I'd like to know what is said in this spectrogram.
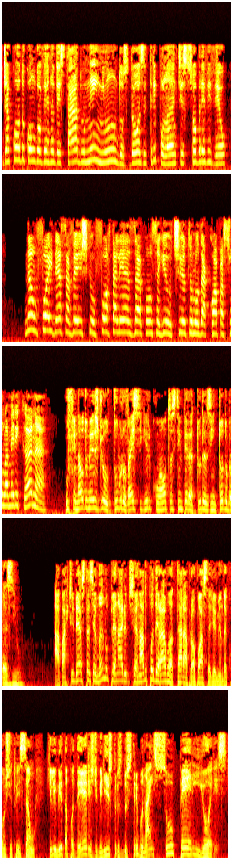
De acordo com o governo do estado, nenhum dos 12 tripulantes sobreviveu. Não foi dessa vez que o Fortaleza conseguiu o título da Copa Sul-Americana. O final do mês de outubro vai seguir com altas temperaturas em todo o Brasil. A partir desta semana, o plenário do Senado poderá votar a proposta de emenda à Constituição que limita poderes de ministros dos tribunais superiores.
